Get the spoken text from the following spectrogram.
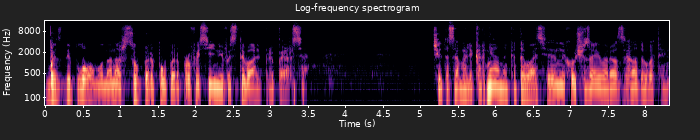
без диплому на наш супер-пупер професійний фестиваль приперся? Чи та сама лікарняна катавасія, не хочу зайвий раз згадувати.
